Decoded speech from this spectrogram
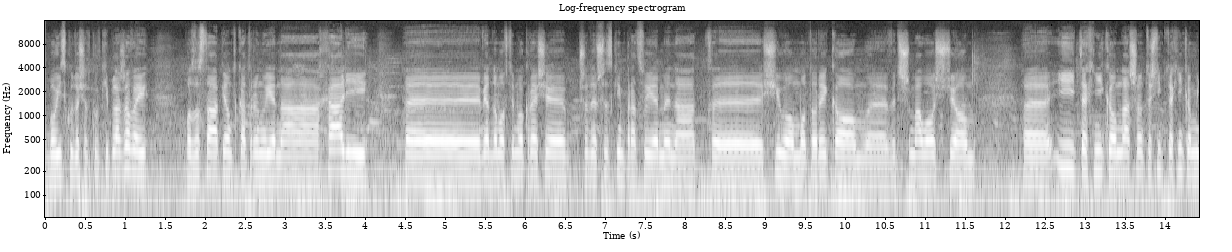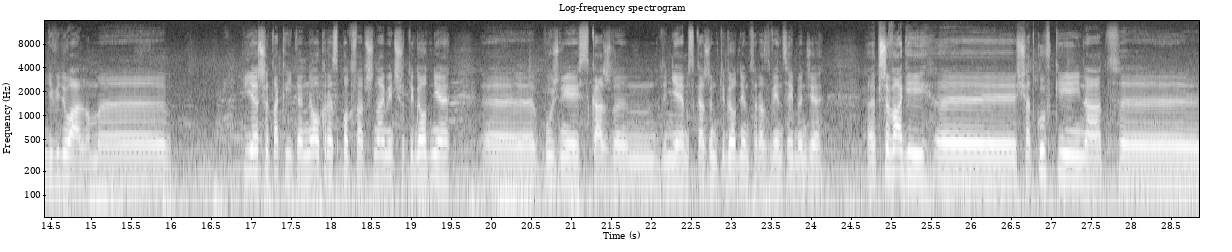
boisku do siatkówki plażowej, pozostała piątka trenuje na hali. E, Wiadomo, w tym okresie przede wszystkim pracujemy nad e, siłą, motoryką, e, wytrzymałością i techniką naszą, technik, techniką indywidualną. Jeszcze taki ten okres potrwa przynajmniej 3 tygodnie. Później z każdym dniem, z każdym tygodniem coraz więcej będzie przewagi siatkówki nad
